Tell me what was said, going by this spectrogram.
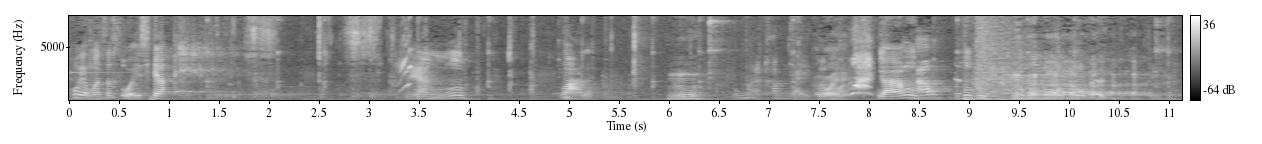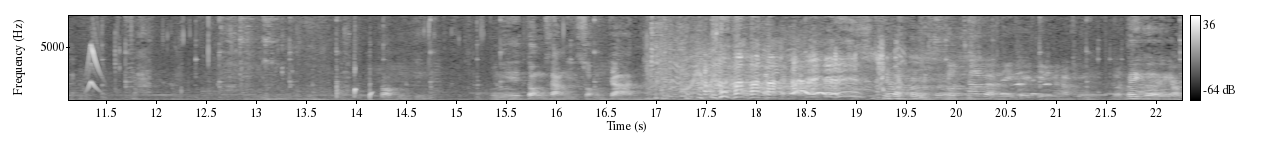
ถ้วยออกมาซะสวยเชียเนี่ยอืมหวาน อืมต้องมาคำใหญ่อร่อย ยัง เอ้า ชอบจริงๆวั นนี้ต้องสั่งอีกสองจาน รสชาติแบบนี้เคยกินไหมครับลุงรสชาติไม่เคยครับ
